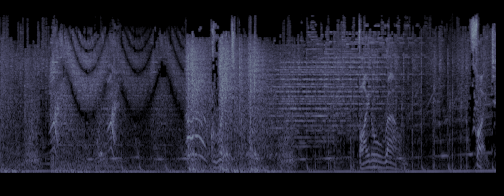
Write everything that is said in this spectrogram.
Final round. Fight.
